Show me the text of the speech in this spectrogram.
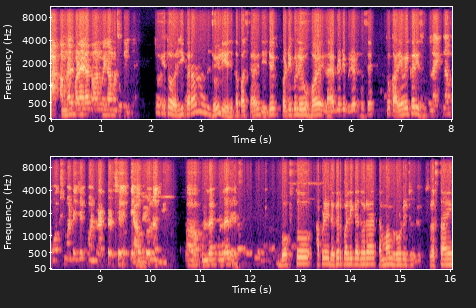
આ હમણાં જ બનાયેલા ત્રણ મહિનામાં ચૂકી જાય તો એ તો અરજી કરાવો ને જોઈ લઈએ છીએ તપાસ કરાવી દઈએ. જો પર્ટિક્યુલર એવું હોય લાયબિલિટી પીરિયડ થશે તો કાર્યવાહી કરીશું. લાઇટના બોક્સ માટે જે કોન્ટ્રાક્ટર છે તે આવતો નથી. તો આવા ખુલ્લા ખુલ્લા રહેશે. બોક્સ તો આપણે નગરપાલિકા દ્વારા તમામ રોડ રસ્તાની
